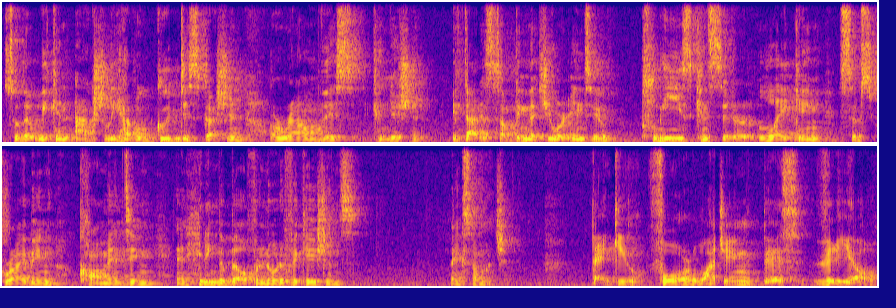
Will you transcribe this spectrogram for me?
so that we can actually have a good discussion around this condition. If that is something that you are into, please consider liking, subscribing, commenting, and hitting the bell for notifications. Thanks so much. Thank you for watching this video.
